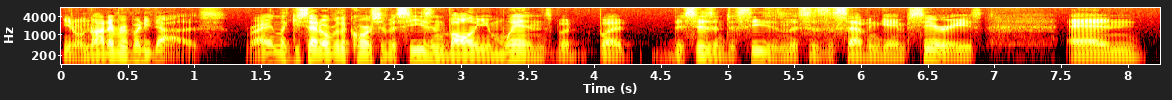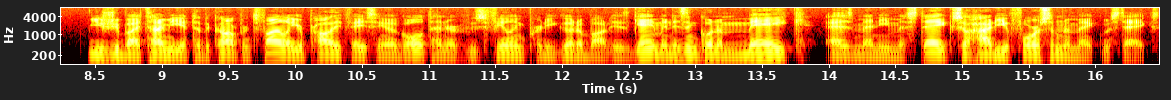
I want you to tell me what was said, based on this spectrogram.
you know, not everybody does, right? And like you said, over the course of a season, volume wins, but but this isn't a season. This is a seven game series, and usually by the time you get to the conference final, you're probably facing a goaltender who's feeling pretty good about his game and isn't going to make as many mistakes. So how do you force him to make mistakes?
